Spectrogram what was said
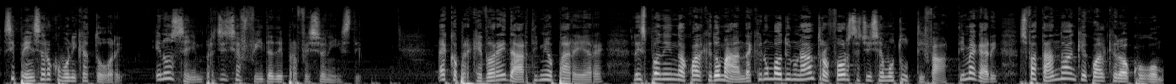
si pensano comunicatori e non sempre ci si affida dei professionisti. Ecco perché vorrei darti il mio parere, rispondendo a qualche domanda che in un modo o in un altro forse ci siamo tutti fatti, magari sfatando anche qualche luogo,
